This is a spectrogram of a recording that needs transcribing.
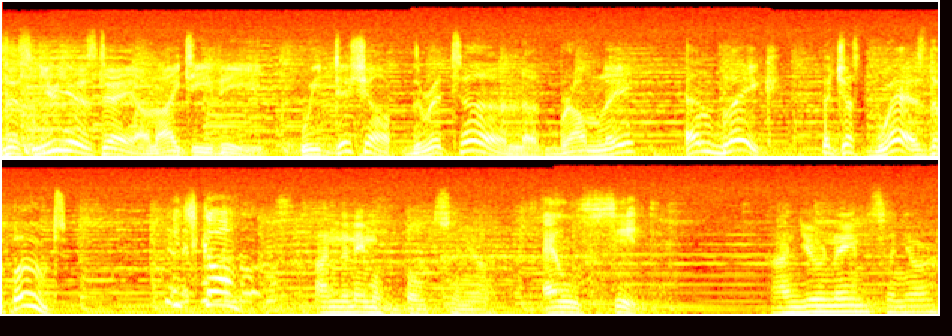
This New Year's Day on ITV, we dish up the return of Bromley and Blake. But just where's the boat? It's gone. And the name of the boat, senor? El Cid. And your name, senor?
